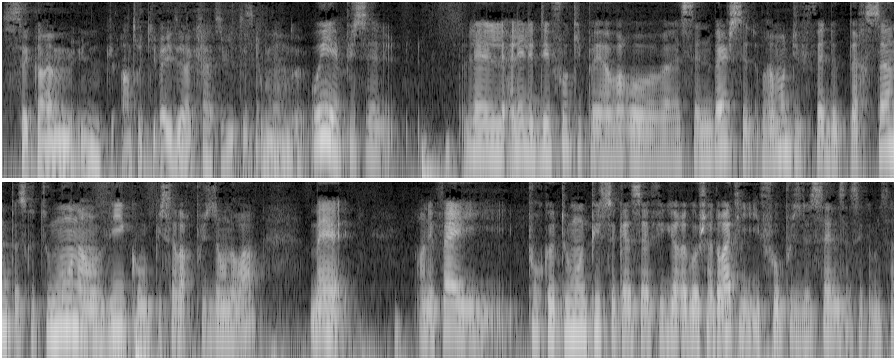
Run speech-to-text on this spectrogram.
c'est quand même une- un truc qui va aider la créativité de tout le monde. Oui, et puis c'est. Les, défauts qu'il peut y avoir au- à la scène belge, c'est vraiment du fait de personne, parce que tout le monde a envie qu'on puisse avoir plus d'endroits. Mais en effet, il- pour que tout le monde puisse se casser la figure à gauche à droite, il, il faut plus de scènes, ça c'est comme ça.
